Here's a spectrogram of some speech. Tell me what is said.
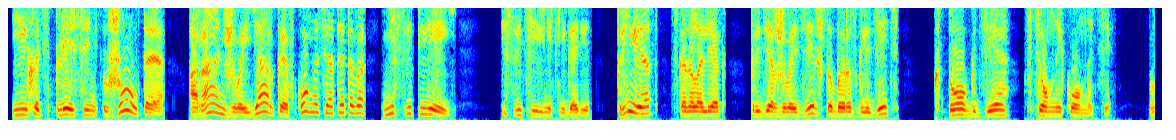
И хоть плесень желтая, оранжевое, яркое, в комнате от этого не светлей, и светильник не горит. «Привет», — сказал Олег, придерживая дверь, чтобы разглядеть кто где в темной комнате.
